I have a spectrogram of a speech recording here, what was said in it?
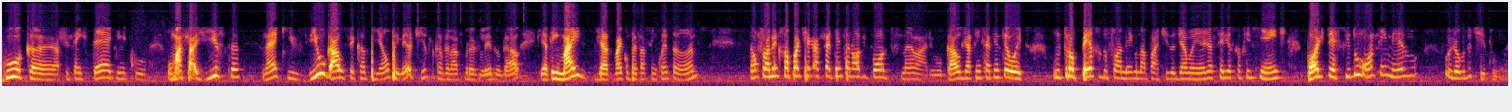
Cuca, assistente técnico, o massagista, né, que viu o Galo ser campeão, primeiro título do Campeonato Brasileiro do Galo, que já tem mais, já vai completar 50 anos. Então o Flamengo só pode chegar a 79 pontos, né, Mário? O Galo já tem 78. Um tropeço do Flamengo na partida de amanhã já seria suficiente. Pode ter sido ontem mesmo o jogo do título. Né?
